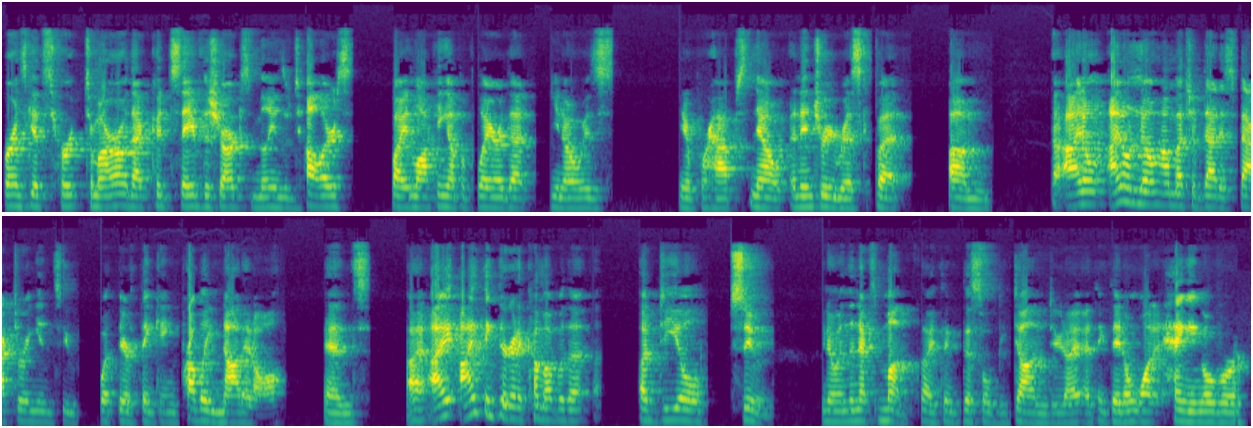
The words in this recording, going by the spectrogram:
Burns gets hurt tomorrow, that could save the Sharks millions of dollars by locking up a player that you know is, you know, perhaps now an injury risk. But um, I don't, I don't know how much of that is factoring into what they're thinking. Probably not at all. And I, I, I think they're going to come up with a, a deal soon. You know, in the next month, I think this will be done, dude. I, I think they don't want it hanging over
